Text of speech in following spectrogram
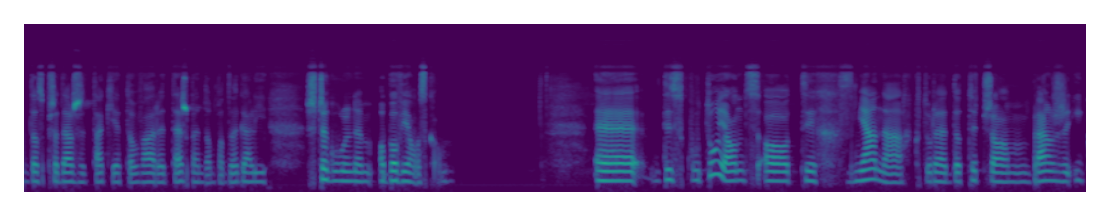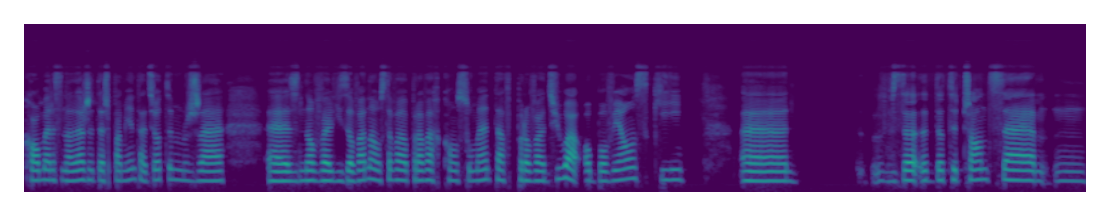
do sprzedaży takie towary też będą podlegali szczególnym obowiązkom. Dyskutując o tych zmianach, które dotyczą branży e-commerce, należy też pamiętać o tym, że znowelizowana ustawa o prawach konsumenta wprowadziła obowiązki dotyczące mm,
